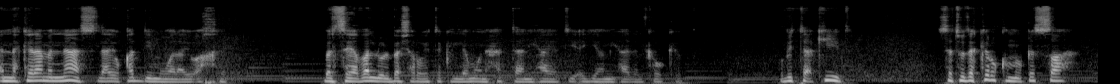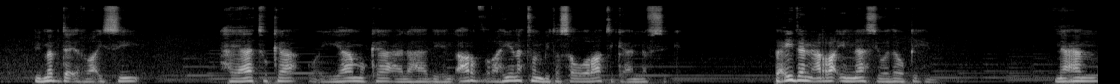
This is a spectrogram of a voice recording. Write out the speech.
أن كلام الناس لا يقدم ولا يؤخر بل سيظل البشر يتكلمون حتى نهاية أيام هذا الكوكب. وبالتأكيد ستذكركم القصة بمبدأ الرئيسي حياتك وأيامك على هذه الأرض رهينة بتصوراتك عن نفسك بعيدا عن رأي الناس وذوقهم. نعم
